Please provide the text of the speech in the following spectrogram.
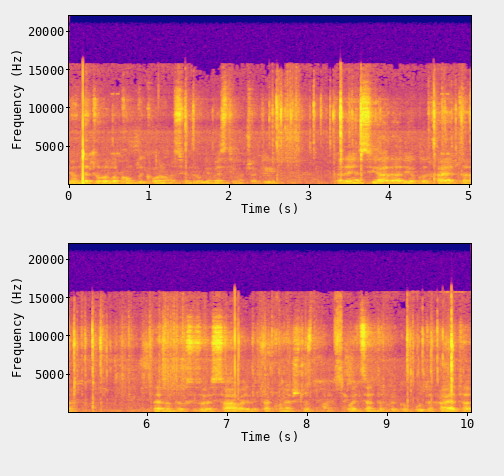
I onda je to vrlo komplikovano na svim drugim mestima, čak i kada je NCA radio kod Hajata, ne znam kako se zove Sava ili tako nešto, ovaj centar preko puta Hajata,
